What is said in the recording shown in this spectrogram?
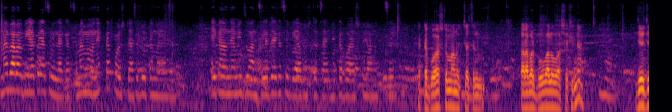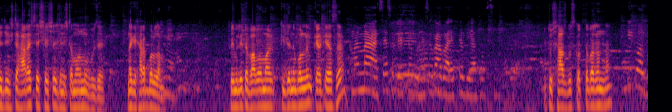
আমার বাবা বিয়ে করে চলে গেছে। আমার অনেকটা কষ্ট আছে দুইটা মায়ের এই কারণে আমি জোয়ান ছেলেদের কাছে বিয়ে বসতে চাই না একটা বয়স্ক মানুষ চাই। একটা বয়স্ক মানুষ চাচ্ছেন তার আবার বউ ভালোবাসে ঠিক না? হ্যাঁ। যে যে জিনিসটা হারাইছে সেই সেই জিনিসটা মর্ম বুঝে। নাকি খারাপ বললাম? হ্যাঁ। ফ্যামিলিতে বাবা মা কি জানি বললেন কে কে আছে? আমার মা আছে ছোট একটা বোন আছে বাবা একটা বিয়ে করছে। একটু সাজগুজ করতে পারেন না? কি করব?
